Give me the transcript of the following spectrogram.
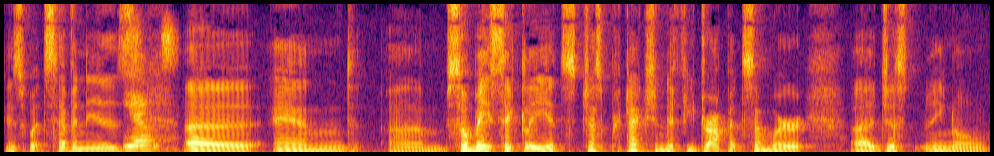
is what seven is. Uh, and um, so basically, it's just protection. If you drop it somewhere, uh, just you know,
